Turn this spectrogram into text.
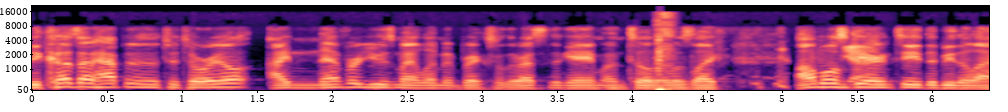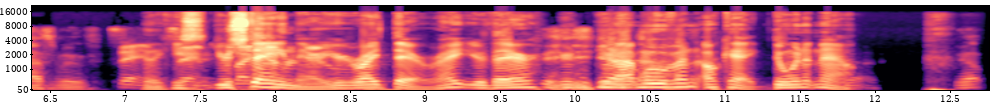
because that happened in the tutorial, I never used my limit breaks for the rest of the game until it was like almost Yeah. guaranteed to be the last move. Same, Like same, you, are staying there. knew- You're right there, right? You're there. You're, you're Yeah. not moving. Okay, doing it now. Yep.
